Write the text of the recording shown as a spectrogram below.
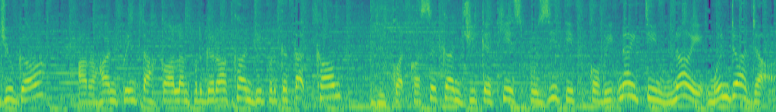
Juga, arahan Perintah Kawalan Pergerakan diperketatkan dikuatkuasakan jika kes positif COVID-19 naik mendadak.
